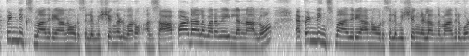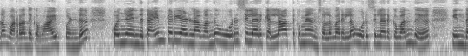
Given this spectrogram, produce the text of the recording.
அப்பெண்டிக்ஸ் மாதிரியான ஒரு சில விஷயங்கள் வரும். அது சாப்பாடால் வரவே இல்லைன்னாலும் அப்பெண்டிங்ஸ் மாதிரியான ஒரு சில விஷயங்கள் அந்த மாதிரி கூட வர்றதுக்கு வாய்ப்புண்டு கொஞ்சம் இந்த டைம் பீரியடில் வந்து ஒரு சிலருக்கு எல்லாத்துக்குமே நான் சொல்ல வரல ஒரு சிலருக்கு வந்து இந்த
